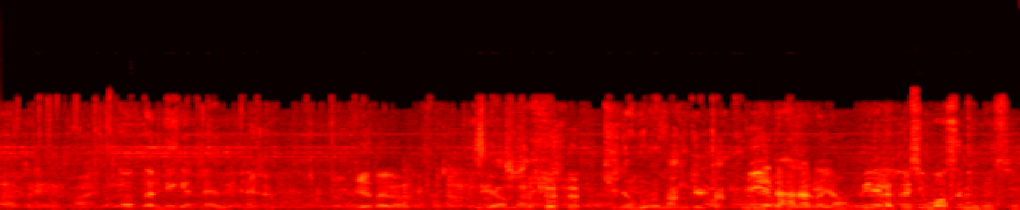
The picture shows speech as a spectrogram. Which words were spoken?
아 그래? 또 떨리겠네. 위에다 이렇게 이게 아마 기념으로 남길 작품. 위에다 하라고요? 위에다 글씨 못 쓰는 글씨.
